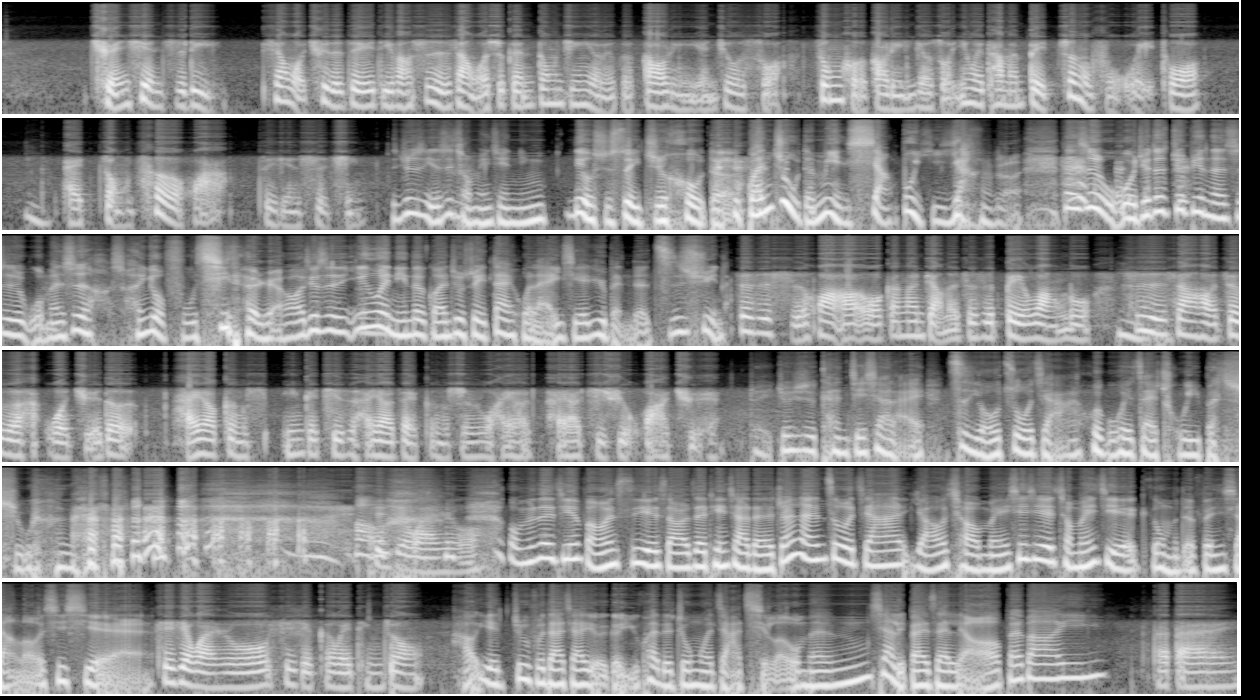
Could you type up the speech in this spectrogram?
全县之力，像我去的这些地方，事实上我是跟东京有一个高龄研究所，综合高龄研究所，因为他们被政府委托，嗯，来总策划这件事情。也就是也是巧梅姐，您六十岁之后的 关注的面向不一样了。但是我觉得就变得是我们是很有福气的人哦，就是因为您的关注，所以带回来一些日本的资讯。这是实话啊，我刚刚讲的这是备忘录。事实上哈，这个我觉得。还要更深，应该其实还要再更深入，还要还要继续挖掘。对，就是看接下来自由作家会不会再出一本书。好谢谢婉如。我们在今天访问 CSR 在天下的专栏作家姚巧梅，谢谢巧梅姐跟我们的分享喽，谢谢，谢谢婉如，谢谢各位听众。好，也祝福大家有一个愉快的周末假期了。我们下礼拜再聊，拜拜，拜拜。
